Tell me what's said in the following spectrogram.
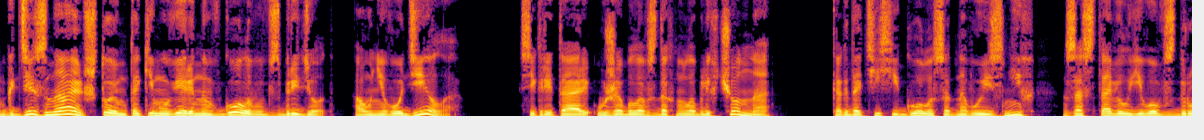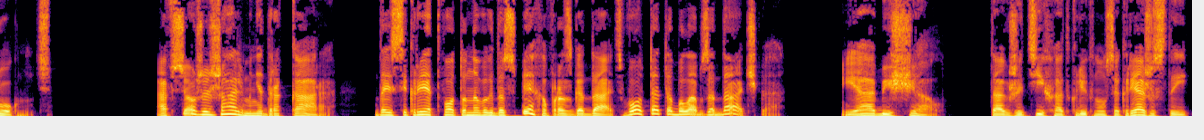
Где знает, что им таким уверенным в голову взбредет, а у него дело. Секретарь уже было вздохнул облегченно, когда тихий голос одного из них заставил его вздрогнуть. «А все же жаль мне Драккара. Да и секрет вот новых доспехов разгадать, вот это была б задачка». «Я обещал», — так же тихо откликнулся кряжестый,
